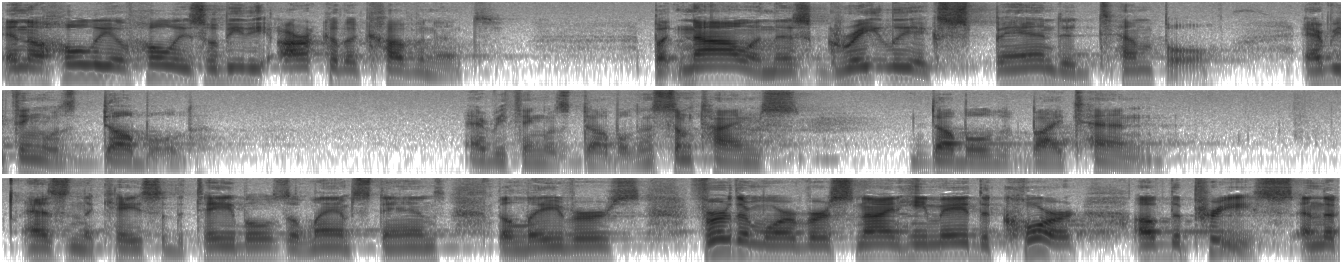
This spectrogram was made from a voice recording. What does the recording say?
in the Holy of Holies, would be the Ark of the Covenant. But now, in this greatly expanded temple, everything was doubled. Everything was doubled, and sometimes doubled by 10 as in the case of the tables, the lampstands, the lavers. Furthermore, verse 9, he made the court of the priests and the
